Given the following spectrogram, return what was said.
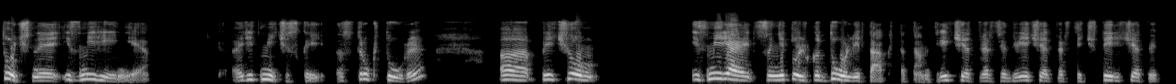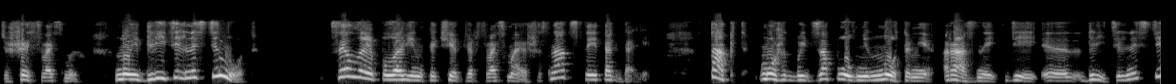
точное измерение ритмической структуры, а, причем измеряется не только доли такта, там три четверти, две четверти, четыре четверти, шесть восьмых, но и длительности нот. Целая половинка, четверть, восьмая, шестнадцатая и так далее такт может быть заполнен нотами разной э, длительности,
